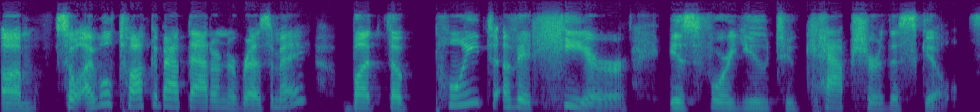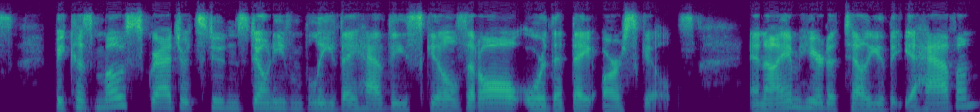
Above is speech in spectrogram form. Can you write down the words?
Um, so I will talk about that on a resume, but the point of it here is for you to capture the skills because most graduate students don't even believe they have these skills at all or that they are skills. And I am here to tell you that you have them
